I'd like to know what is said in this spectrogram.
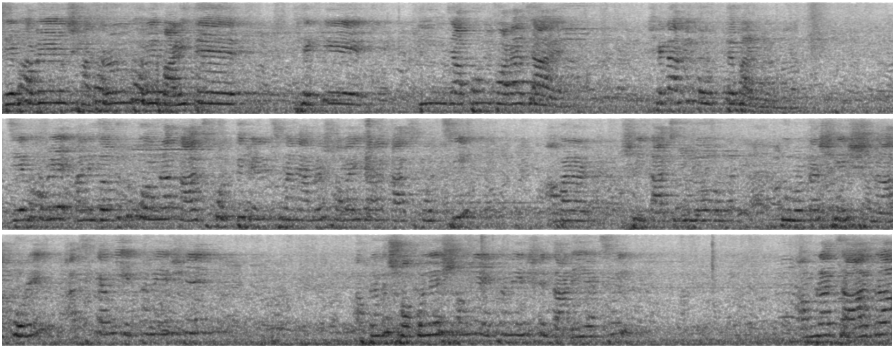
যেভাবে সাধারণভাবে বাড়িতে থেকে দিন যাপন করা যায় সেটা আমি করতে পারি না যেভাবে মানে যতটুকু আমরা কাজ করতে পেরেছি মানে আমরা সবাই যারা কাজ করছি আমার সেই কাজগুলো পুরোটা শেষ না করে আজকে আমি এখানে এসে আপনাদের সকলের সঙ্গে এখানে এসে দাঁড়িয়েছি আমরা যা যা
